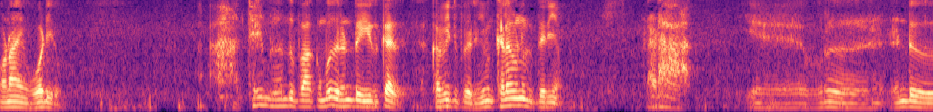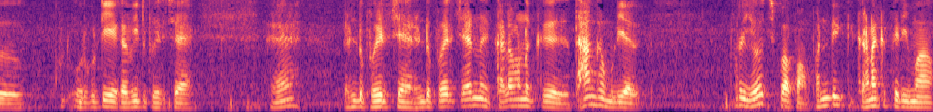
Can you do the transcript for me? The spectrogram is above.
ஒனாய் ஓடிடும். திரும்பி வந்து பார்க்கும்போது ரெண்டு இருக்காது. கவிட்டு போயிடும். இவன் கிழவனுக்கு தெரியும். அடா ஏ, ஒரு ரெண்டு ஒரு குட்டியை கவிட்டு போயிருச்சே. ரெண்டு போயிருச்சே ரெண்டு போயிருச்சேன்னு கிழவனுக்கு தாங்க முடியாது. அப்புறம் யோசிச்சு பார்ப்பான். பன்றிக்கு கணக்கு தெரியுமா?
